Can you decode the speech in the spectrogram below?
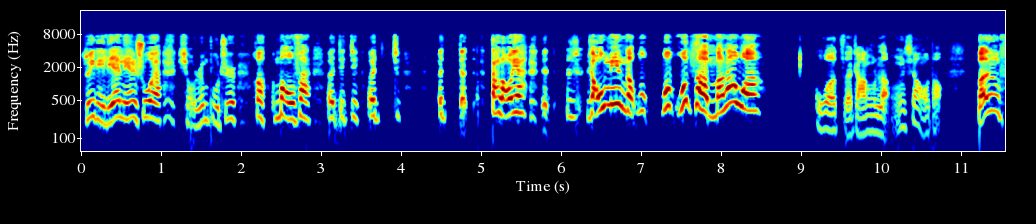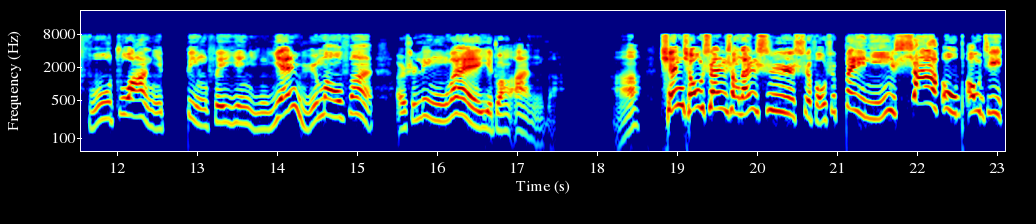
嘴里连连说呀：“小人不知，呃，冒犯，呃，这这，呃，这，呃，大大老爷，饶命啊！我我我怎么了？我？”郭子章冷笑道：“本府抓你，并非因言语冒犯，而是另外一桩案子啊！前桥山上男尸是否是被你杀后抛弃？”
